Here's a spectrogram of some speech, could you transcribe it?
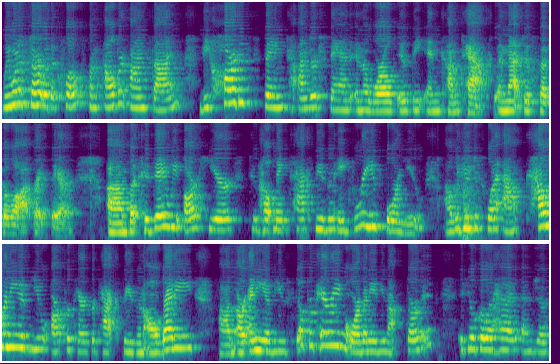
we want to start with a quote from Albert Einstein. The hardest thing to understand in the world is the income tax, and that just says a lot right there. Um, but today we are here to help make tax season a breeze for you. Uh, we do just want to ask how many of you are prepared for tax season already? Um, are any of you still preparing or have any of you not started? If you'll go ahead and just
